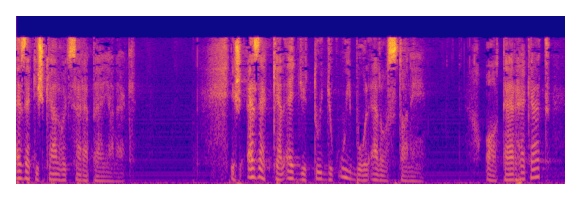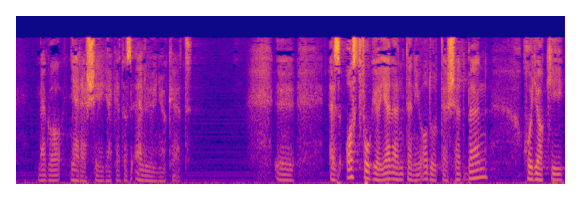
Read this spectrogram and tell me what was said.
Ezek is kell, hogy szerepeljenek. És ezekkel együtt tudjuk újból elosztani a terheket, meg a nyereségeket, az előnyöket. Ez azt fogja jelenteni adott esetben, hogy aki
